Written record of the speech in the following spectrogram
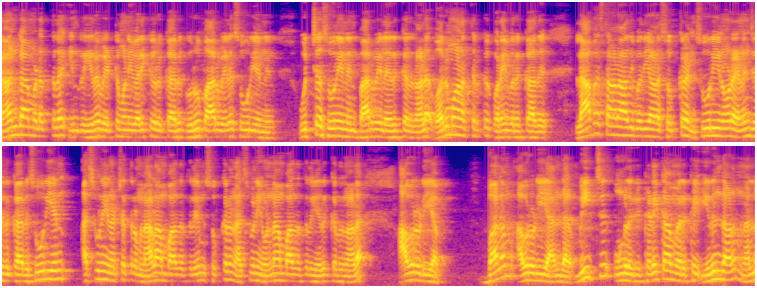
நான்காம் இடத்துல இன்று இரவு எட்டு மணி வரைக்கும் இருக்காரு. குரு பார்வையில் சூரியனின் உச்ச சூரியனின் பார்வையில் இருக்கிறதுனால வருமானத்திற்கு குறைவு இருக்காது. லாபஸ்தானாதிபதியான சுக்கிரன் சூரியனோட இணைஞ்சிருக்காரு. சூரியன் அஸ்வினி நட்சத்திரம் நாலாம் பாதத்திலையும் சுக்கரன் அஸ்வினி ஒன்றாம் பாதத்திலையும் இருக்கிறதுனால அவருடைய பலம் அவருடைய அந்த வீச்சு உங்களுக்கு கிடைக்காம இருக்கு இருந்தாலும் நல்ல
